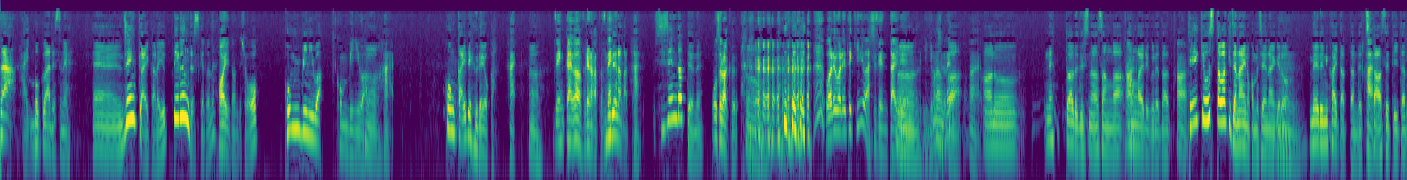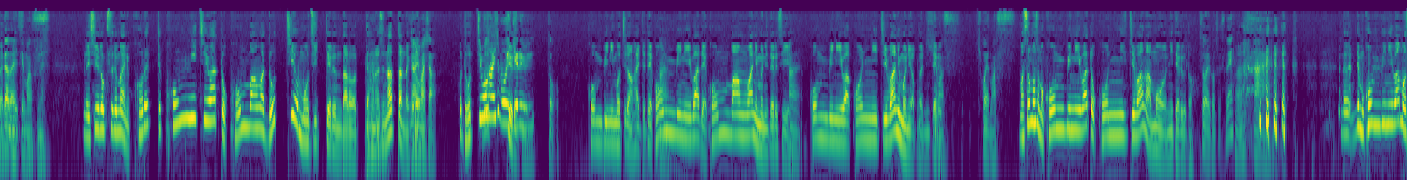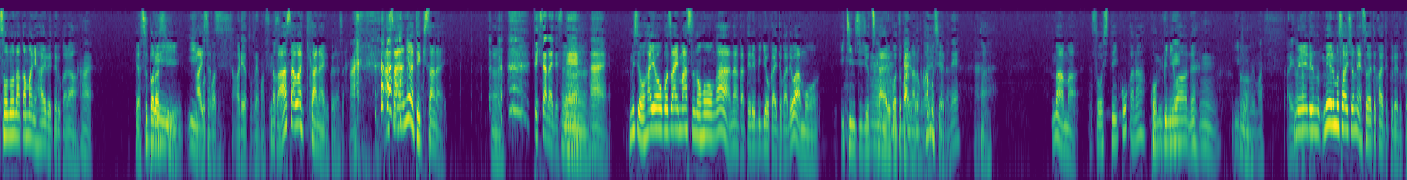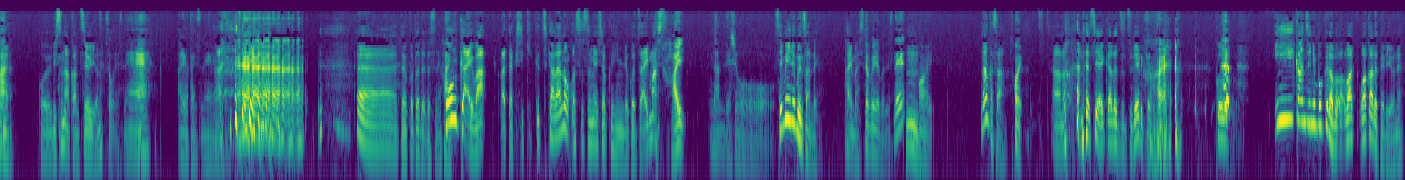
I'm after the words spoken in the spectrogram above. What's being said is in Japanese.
さあ、はい僕はですね、えー、前回から言ってるんですけどね、はい、なんでしょコンビニは、うコンビニは、うんはい。今回で触れようか。はい。うん。前回は触れなかったですね。触れなかった。はい。自然だったよね。おそらく。うん。我々的には自然体でうん行きましたね。なんか、はい。あのーね、とあるリスナーさんが考えてくれた、はい提供したわけじゃないのかもしれないけど、うんメールに書いてあったんで使わせていただきます、いただいてますね。で、収録する前に、これって、こんにちはとこんばんはどっちをもじってるんだろうって話になったんだけど、なりました。これどっちもどっち入ってるもいけると。コンビニもちろん入ってて、コンビニはで、こんばんはにも似てるし、はいコンビニはこんにちはにもやっぱり似てる。ます。聞こえます。まあそもそもコンビニはとこんにちはがもう似てると。そういうことですね。はいはい。ででもコンビニはもうその仲間に入れてるから、はい。いや、素晴らしい。いい、言葉です。ありがとうございます。だから朝は聞かないでください。はい。朝には適さない。うん、適さないですね。うんはい。むしろおはようございますの方が、なんかテレビ業界とかではもう一日中使える言葉なのかもしれない。ね。ははいまあまあ、そうしていこうかな。コンビニはね。うん。いいと思います。ありがたくメールの、メールも最初ね、そうやって書いてくれるとね、はいこういうリスナー感強いよね。そうですね。ありがたいですね。えーということでですね、はい今回は私、菊池からのおすすめ食品でございます。はい。なんでしょセブンイレブンさんで買いまう。した。セブンイレブンですね。うんはい。なんかさ、はい。あの、話相変わらずずれるけどさ、はい。こう、いい感じに僕らわ、わ、分かれてるよね。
